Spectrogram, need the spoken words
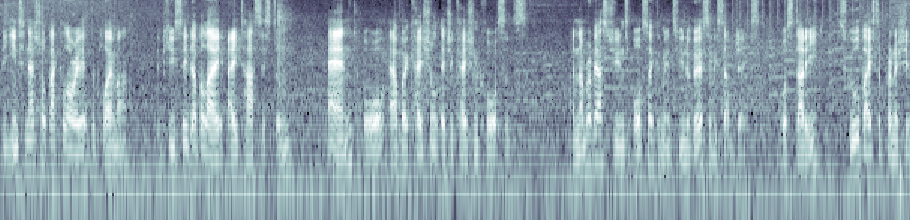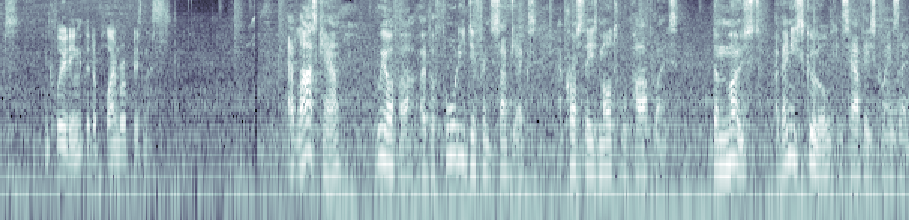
The International Baccalaureate Diploma, the QCAA ATAR system, and or our vocational education courses. A number of our students also commence university subjects or study school-based apprenticeships, including the Diploma of Business. At last count, we offer over 40 different subjects across these multiple pathways, the most of any school in southeast Queensland.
